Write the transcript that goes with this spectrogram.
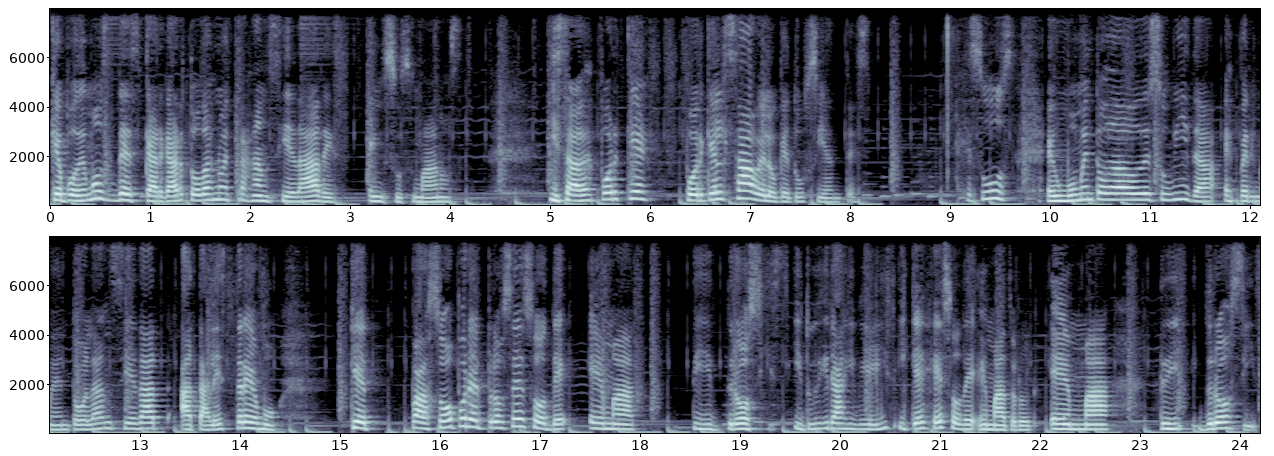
que podemos descargar todas nuestras ansiedades en sus manos. ¿Y sabes por qué? Porque Él sabe lo que tú sientes. Jesús en un momento dado de su vida experimentó la ansiedad a tal extremo que pasó por el proceso de hematidrosis. Y tú dirás, ¿y qué es eso de hematidrosis?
